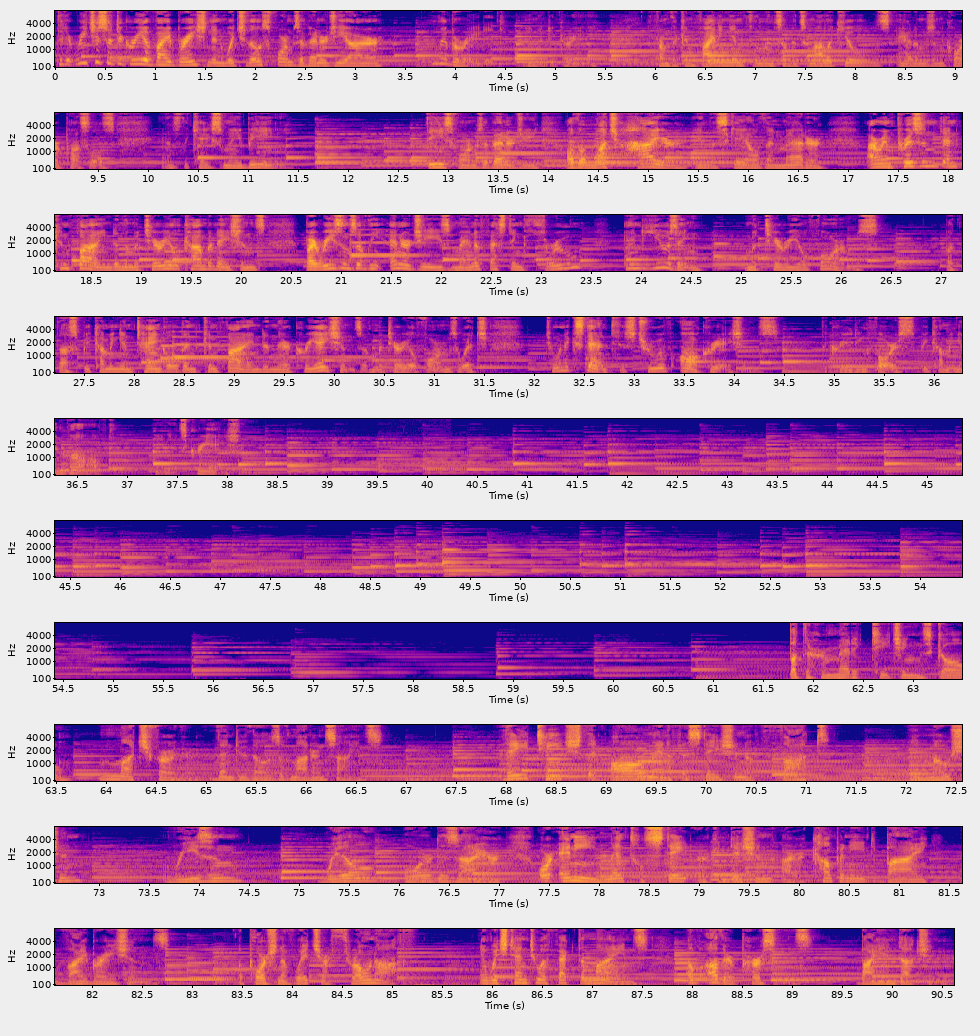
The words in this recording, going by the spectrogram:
that it reaches a degree of vibration in which those forms of energy are liberated in a degree from the confining influence of its molecules, atoms, and corpuscles, as the case may be. These forms of energy, although much higher in the scale than matter, are imprisoned and confined in the material combinations by reasons of the energies manifesting through and using material forms but thus becoming entangled and confined in their creations of material forms, which, to an extent, is true of all creations, the creating force becoming involved in its creation. But the Hermetic teachings go much further than do those of modern science. They teach that all manifestation of thought, emotion, reason, will, or desire, or any mental state or condition are accompanied by vibrations, a portion of which are thrown off, and which tend to affect the minds of other persons by induction.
